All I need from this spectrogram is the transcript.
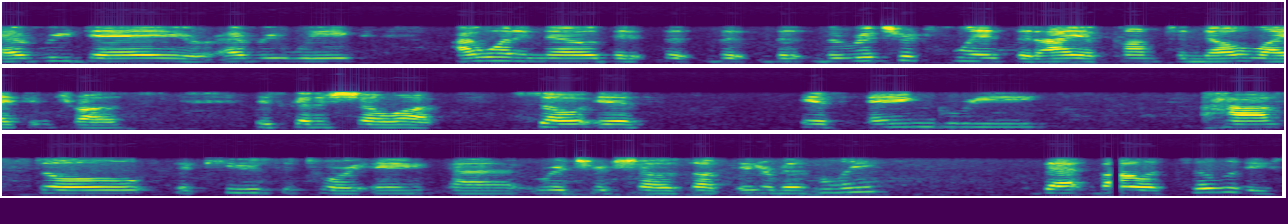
every day or every week. I want to know that the, the, the, the Richard Flint that I have come to know, like, and trust is going to show up. So if if angry, hostile, accusatory uh, Richard shows up intermittently, that volatility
